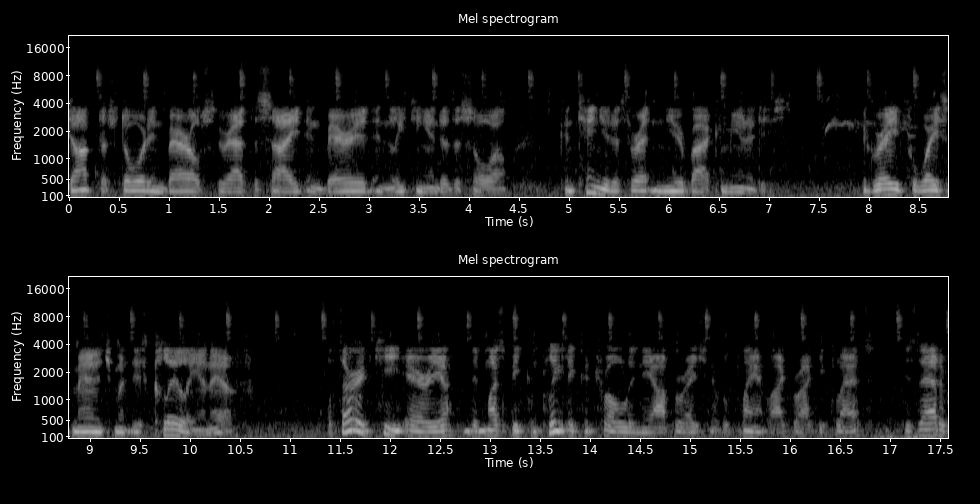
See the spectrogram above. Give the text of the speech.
dumped or stored in barrels throughout the site and buried and leaking into the soil, continue to threaten nearby communities. The grade for waste management is clearly an F. The third key area that must be completely controlled in the operation of a plant like Rocky Flats is that of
